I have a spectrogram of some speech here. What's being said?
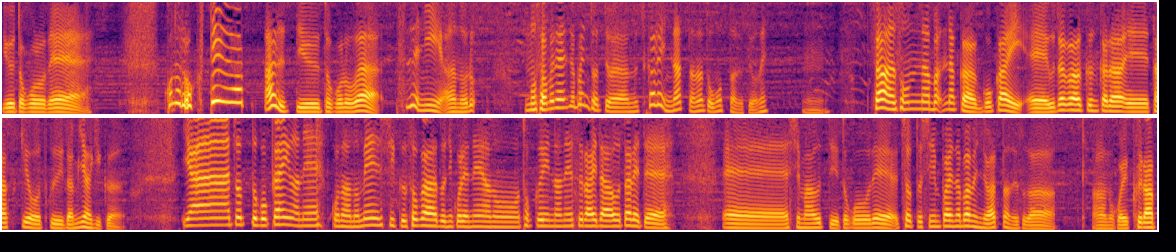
いうところで、この6点あるっていうところは、すでに、あの、もう侍ジャパンにとってはあの力になったなと思ったんですよね。うんさあ、そんな中、5回、えー、宇田川くんから、えー、助けを作った宮城くん。いやー、ちょっと5回はね、このあの、メンシク、ソガードにこれね、あの、得意なね、スライダーを打たれて、えー、しまうっていうところで、ちょっと心配な場面ではあったんですが、あの、これ、クラッ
